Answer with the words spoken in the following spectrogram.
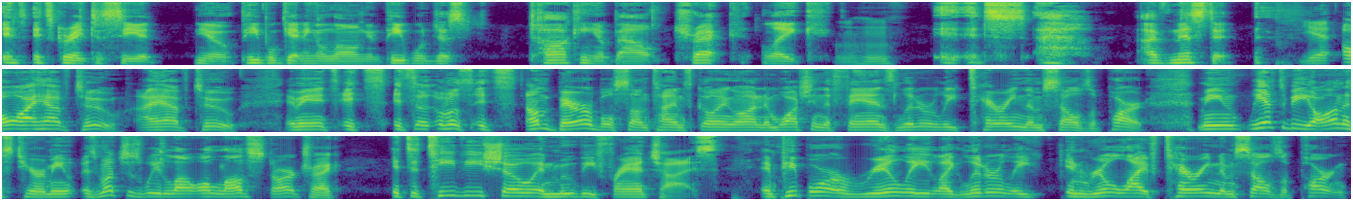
it's it's great to see it. You know, people getting along and people just talking about Trek. Like Mm-hmm. it, it's ah, I've missed it. Yeah. Oh, I have too. I have too. I mean, it's it's it's almost it's unbearable sometimes going on and watching the fans literally tearing themselves apart. I mean, we have to be honest here. I mean, as much as we lo- all love Star Trek, it's a TV show and movie franchise, and people are really like literally in real life tearing themselves apart and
